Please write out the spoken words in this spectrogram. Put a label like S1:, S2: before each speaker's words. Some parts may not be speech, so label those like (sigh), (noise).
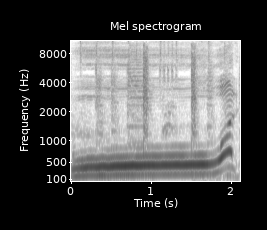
S1: What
